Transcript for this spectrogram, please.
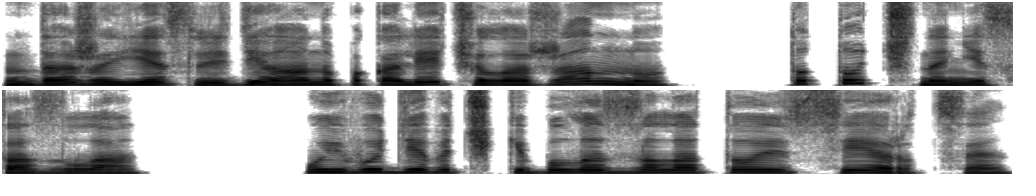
Даже если Диана покалечила Жанну, то точно не со зла. У его девочки было золотое сердце.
